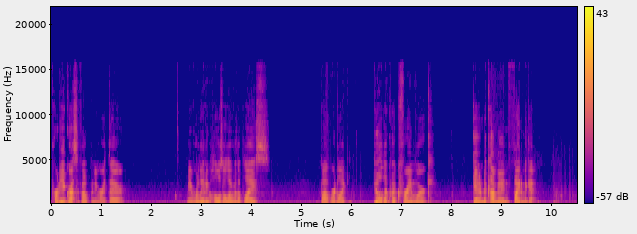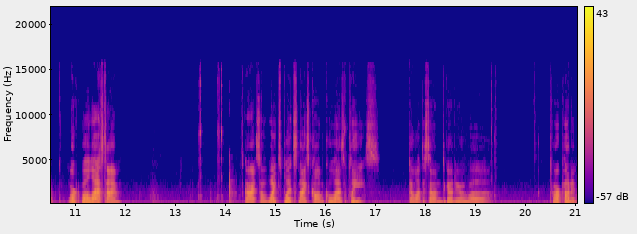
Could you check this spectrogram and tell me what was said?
Pretty aggressive opening right there. I mean, we're leaving holes all over the place but we're like build a quick framework, get him to come in, and fight him again. Worked well last time. Alright, so white splits, nice, calm, cool as you please. Don't want the stone to go to uh, to our opponent.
